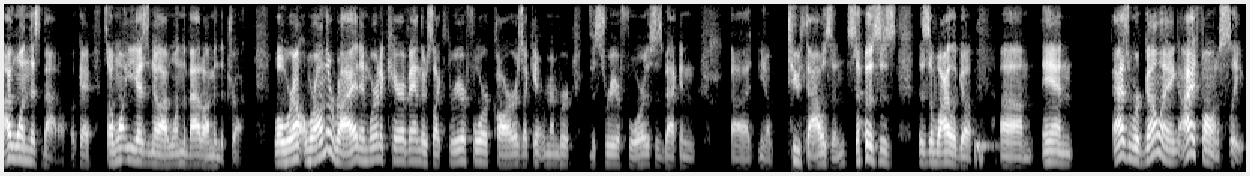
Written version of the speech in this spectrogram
i won this battle okay? So i want you guys to know i won the battle. I'm in the truck. Well we're on, we're on the ride and we're in a caravan. There's like three or four cars. I can't remember if it's three or four. This is back in uh you know 2000 so this is this is a while ago. Um and as we're going i had fallen asleep.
